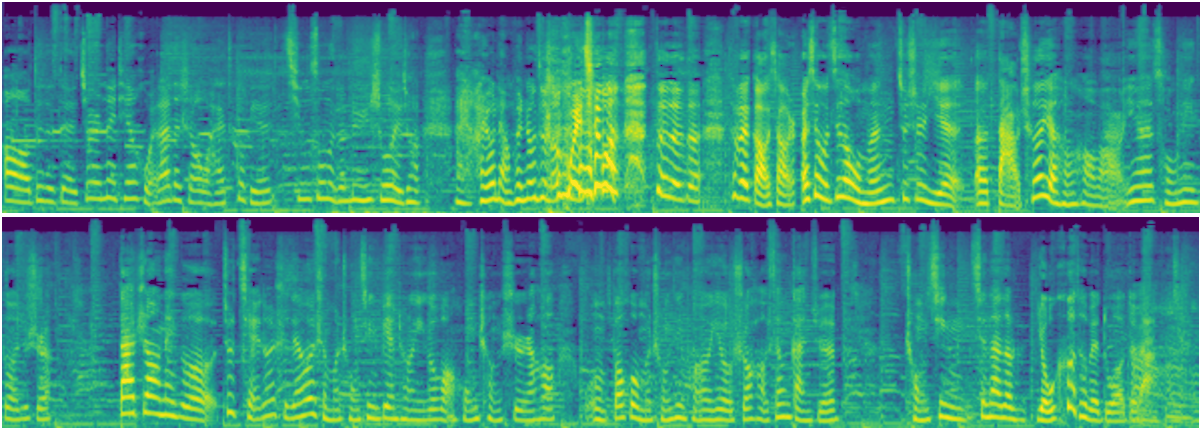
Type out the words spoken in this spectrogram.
哦，对对对，就是那天回来的时候，我还特别轻松的跟绿衣说了一句话：“哎呀，还有两分钟就能回去了。”对对对，特别搞笑。而且我记得我们就是也呃打车也很好玩，因为从那个就是大家知道那个就前一段时间为什么重庆变成了一个网红城市，然后嗯，包括我们重庆朋友也有说，好像感觉重庆现在的游客特别多，对吧？嗯嗯。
